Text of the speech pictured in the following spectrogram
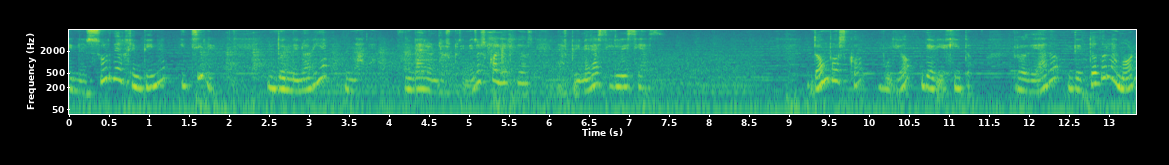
en el sur de Argentina y Chile, donde no había nada. Fundaron los primeros colegios, las primeras iglesias. Don Bosco murió de viejito, rodeado de todo el amor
